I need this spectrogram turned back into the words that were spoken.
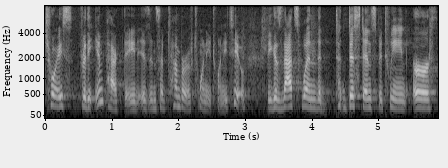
choice for the impact date is in September of 2022, because that's when the distance between Earth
